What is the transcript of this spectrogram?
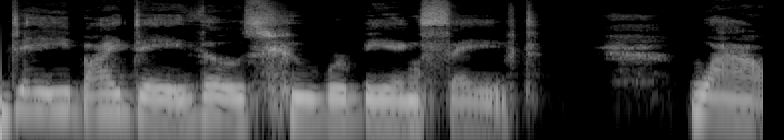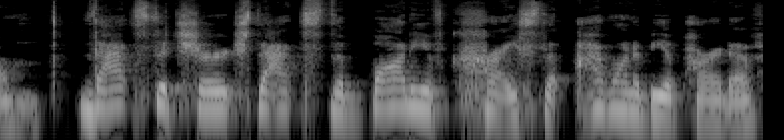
day by day those who were being saved. Wow. That's the church. That's the body of Christ that I want to be a part of.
